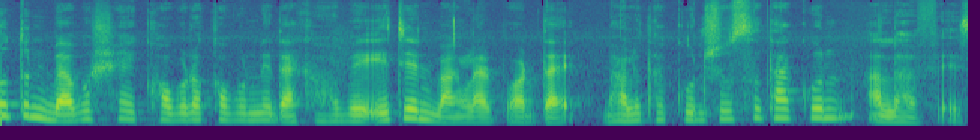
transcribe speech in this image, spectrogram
নতুন ব্যবসায়িক খবরাখবর নিয়ে দেখা হবে এটেন বাংলার পর্দায়। ভালো থাকুন, সুস্থ থাকুন। আল্লাহ হাফেজ।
